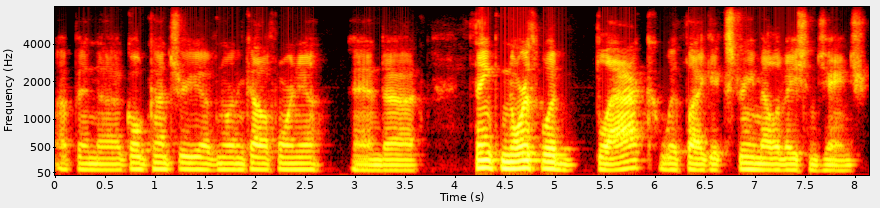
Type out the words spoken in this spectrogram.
up in uh, Gold Country of Northern California, and uh, think Northwood Black with like extreme elevation change.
